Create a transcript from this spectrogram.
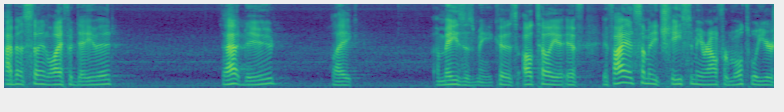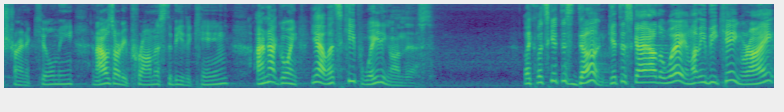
I've been studying the life of David. That dude, like, amazes me because I'll tell you, if, if I had somebody chasing me around for multiple years trying to kill me and I was already promised to be the king, I'm not going, yeah, let's keep waiting on this. Like, let's get this done. Get this guy out of the way and let me be king, right?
